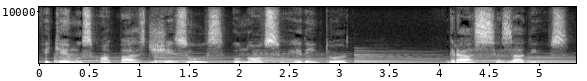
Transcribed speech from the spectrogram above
Fiquemos com a paz de Jesus, o nosso Redentor. Graças a Deus.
